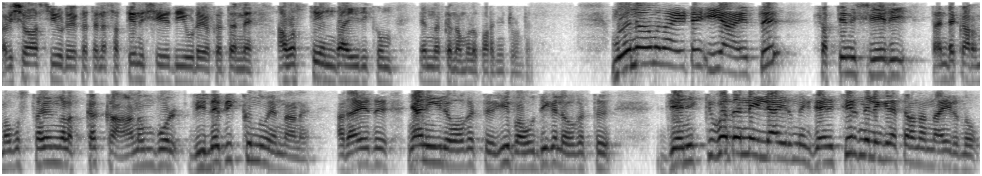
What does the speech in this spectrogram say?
അവിശ്വാസിയുടെയൊക്കെ തന്നെ സത്യനിഷേധിയുടെയൊക്കെ തന്നെ അവസ്ഥ എന്തായിരിക്കും എന്നൊക്കെ നമ്മൾ പറഞ്ഞിട്ടുണ്ട്. മൂന്നാമതായിട്ട് ഈ ആയത്ത് സത്യനിഷേധി തന്റെ കർമ്മപുസ്തകങ്ങളൊക്കെ കാണുമ്പോൾ വിലപിക്കുന്നു എന്നാണ്. അതായത് ഞാൻ ഈ ലോകത്ത് ഈ ഭൗതിക ലോകത്ത് ജനിക്കുക തന്നെ ഇല്ലായിരുന്നു ജനിച്ചിരുന്നില്ലെങ്കിൽ എത്ര നന്നായിരുന്നു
